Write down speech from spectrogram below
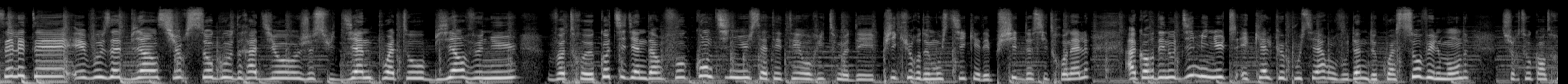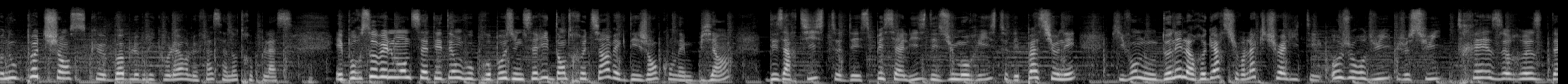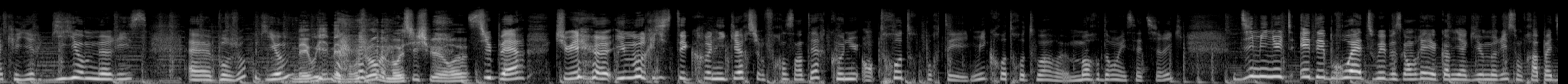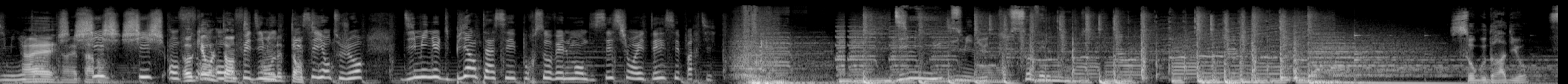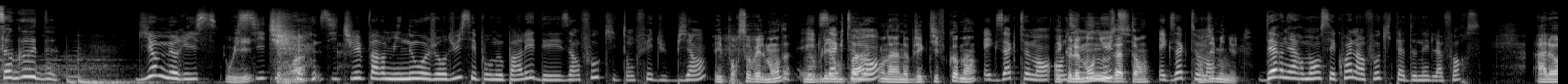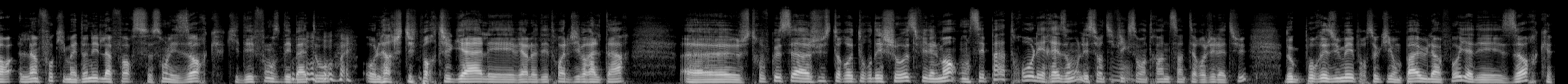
C'est l'été et vous êtes bien sur So Good Radio. Je suis Diane Poiteau, bienvenue. Votre quotidienne d'info continue cet été au rythme des piqûres de moustiques et des pchites de citronnelle. Accordez-nous 10 minutes et quelques poussières, on vous donne de quoi sauver le monde. Surtout qu'entre nous, peu de chance que Bob le bricoleur le fasse à notre place. Et pour sauver le monde cet été, on vous propose une série d'entretiens avec des gens qu'on aime bien, des artistes, des spécialistes, des humoristes, des passionnés qui vont nous donner leur regard sur l'actualité. Aujourd'hui, je suis très heureuse d'accueillir Guillaume Meurice. Euh, bonjour Guillaume. Mais oui, mais bonjour, mais moi aussi je suis heureux. Super, tu es euh, humoriste et chroniqueur sur France Inter, connu entre autres pour tes micro-trottoirs euh, mordants et satiriques. 10 minutes et des brouettes, oui, parce qu'en vrai, comme il y a Guillaume Meurice, on fera pas 10 minutes. Ouais, hein. ouais, chiche, chiche, on, fait 10 on le minutes. tente. Essayons toujours. 10 minutes bien tassées pour sauver le monde. Session été, c'est parti. 10 minutes 10 minutes. pour sauver le monde. So Good Radio. So Good Guillaume Meurice, Oui, si, tu, c'est moi. si tu es parmi nous aujourd'hui, c'est pour nous parler des infos qui t'ont fait du bien. Et pour sauver le monde, n'oublions Exactement. pas qu'on a un objectif commun Exactement. et en que le 10 monde minutes. nous attend en Exactement. 10 minutes. Dernièrement, c'est quoi l'info qui t'a donné de la force? Alors, l'info qui m'a donné de la force, ce sont les orques qui défoncent des bateaux Ouais. au large du Portugal et vers le détroit de Gibraltar. Euh, je trouve que c'est un juste retour des choses. Finalement, on ne sait pas trop les raisons. Les scientifiques Ouais. sont en train de s'interroger là-dessus. Donc, pour résumer, pour ceux qui n'ont pas eu l'info, il y a des orques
